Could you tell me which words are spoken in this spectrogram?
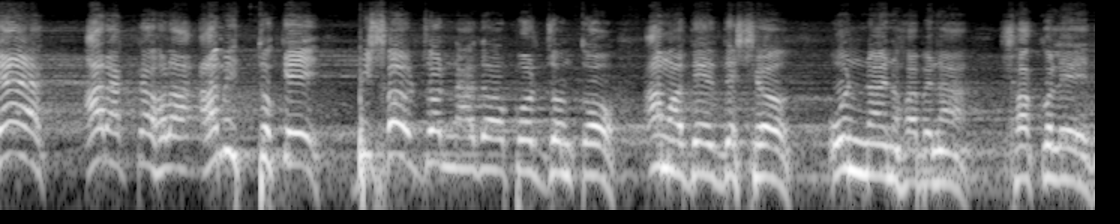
ত্যাগ, আর একটা হলো আমিত্বকে বিসর্জন না দেওয়া পর্যন্ত আমাদের দেশে উন্নয়ন হবে না। সকলের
